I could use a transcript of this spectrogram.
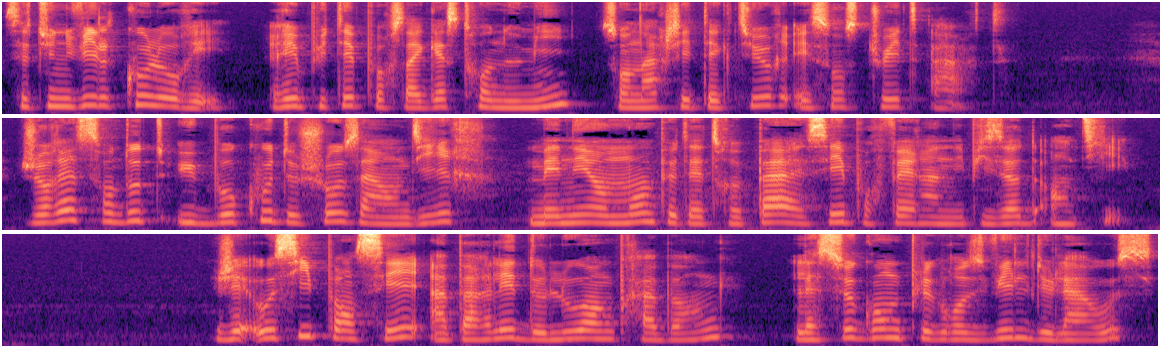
C'est une ville colorée, réputée pour sa gastronomie, son architecture et son street art. J'aurais sans doute eu beaucoup de choses à en dire, mais néanmoins peut-être pas assez pour faire un épisode entier. J'ai aussi pensé à parler de Luang Prabang, la seconde plus grosse ville du Laos,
